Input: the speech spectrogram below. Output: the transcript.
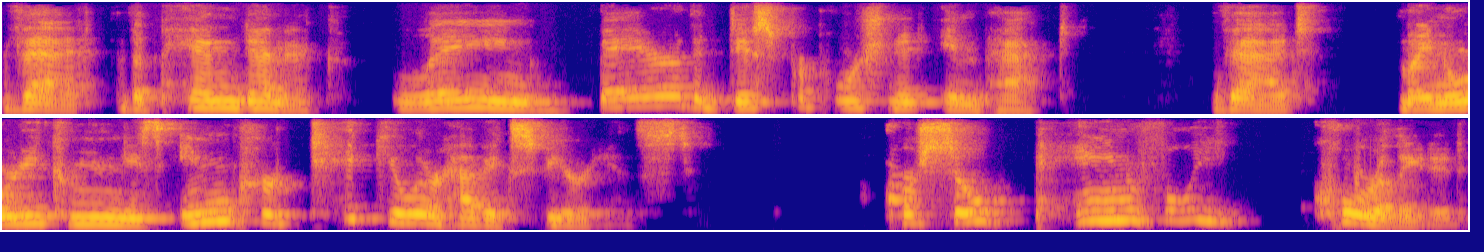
that the pandemic laying bare the disproportionate impact that minority communities in particular have experienced are so painfully correlated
